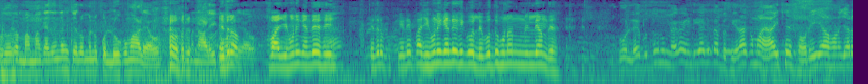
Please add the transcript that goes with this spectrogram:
ਉਦੋਂ ਤਾਂ ਮਾਮਾ ਕਹਿ ਦਿੰਦਾ ਸੀ ਚਲੋ ਮੈਨੂੰ ਕੁੱਲੂ ਘੁਮਾ ਲਿਆਓ ਮਨਾਲੀ ਇਧਰ ਘੁਮਾ ਲਿਆਓ। ਭਾਜੀ ਹੁਣੀ ਕਹਿੰਦੇ ਸੀ ਇਧਰ ਕਿਹੜੇ ਭਾਜੀ ਹੁਣੀ ਕਹਿੰਦੇ ਸੀ ਗੋਲੇ ਬੁੱਧ ਹੁਣਾਂ ਨੂੰ ਨਹੀਂ ਲਿਆਂਦੇ ਗੋਲੇ ਬੁੱਧੂ ਨੂੰ ਮੈਂ ਕਿਹਾ ਇੰਡੀਆ 'ਚ ਤਾਂ ਬਥੇਰਾ ਕਮਾਇਆ ਇੱਥੇ ਸੌਰੀ ਆ ਹੁਣ ਯਾਰ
